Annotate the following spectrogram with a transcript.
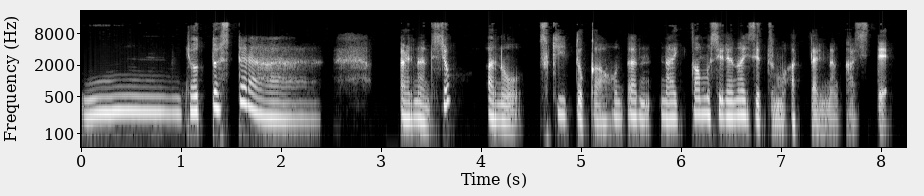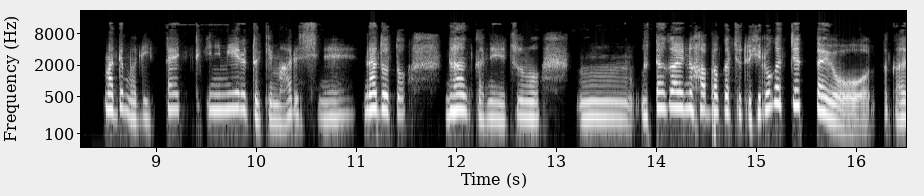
うーん、ひょっとしたら、あれなんでしょ？あの、月とか本当はないかもしれない説もあったりなんかして。まあでも立体的に見える時もあるしね。などと、なんかね、その、うん、疑いの幅がちょっと広がっちゃったよ。だから、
